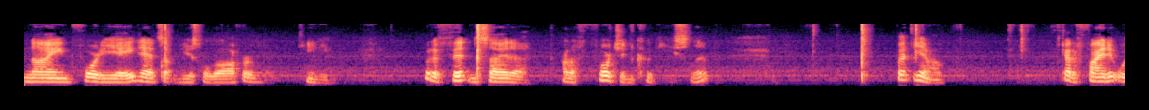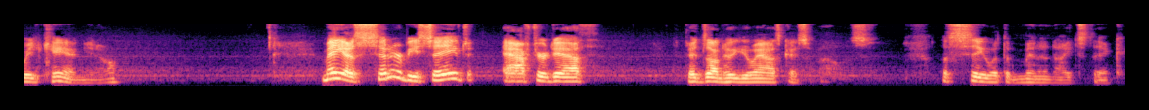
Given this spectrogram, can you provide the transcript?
9.48. Had something useful to offer. Teeny. Would have fit inside a, on a fortune cookie slip. But, you know, got to find it where you can, you know. May a sinner be saved after death? Depends on who you ask, I suppose. Let's see what the Mennonites think.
